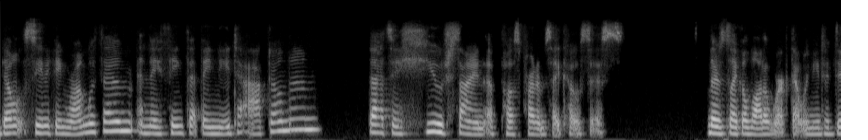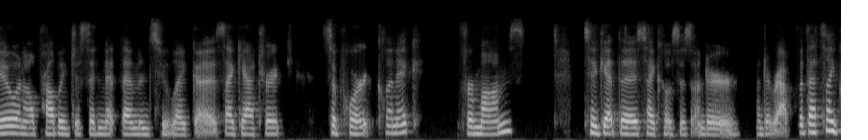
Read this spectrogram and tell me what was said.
don't see anything wrong with them and they think that they need to act on them, that's a huge sign of postpartum psychosis. There's like a lot of work that we need to do, and I'll probably just admit them into like a psychiatric support clinic for moms to get the psychosis under under wrap. But that's like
